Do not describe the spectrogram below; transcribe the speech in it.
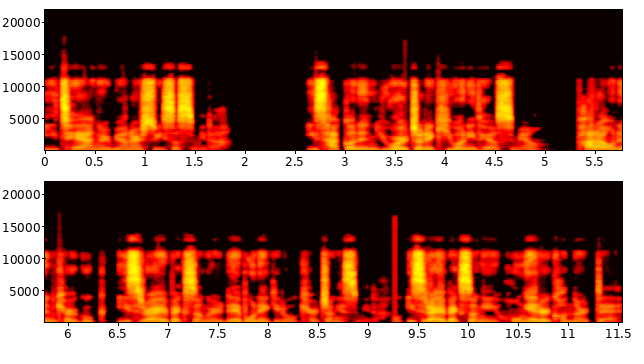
이 재앙을 면할 수 있었습니다. 이 사건은 6월절의 기원이 되었으며 파라오는 결국 이스라엘 백성을 내보내기로 결정했습니다. 이스라엘 백성이 홍해를 건널 때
